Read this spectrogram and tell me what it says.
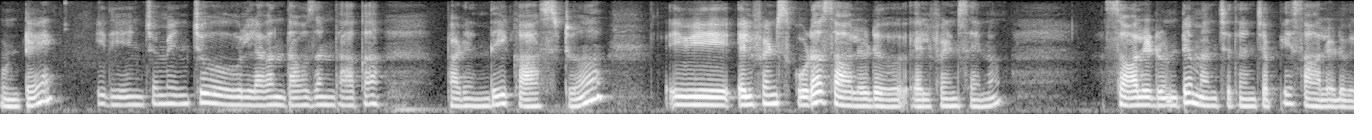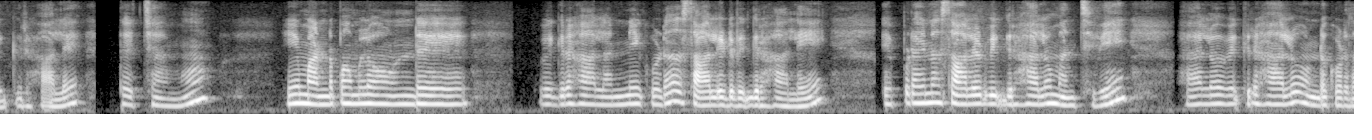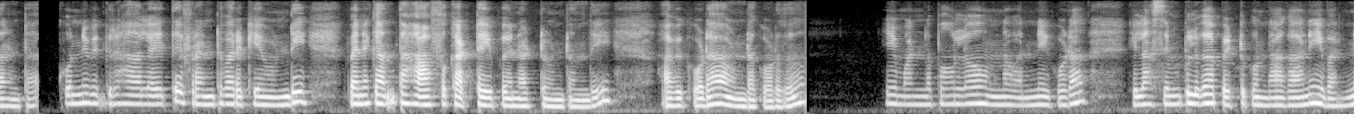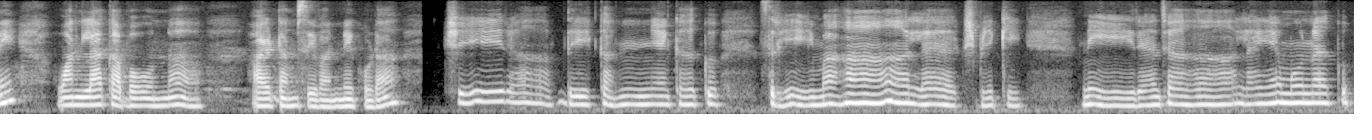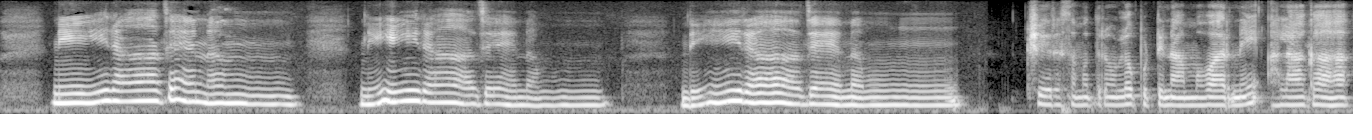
ఉంటే. ఇది ఇంచుమించు లెవెన్ థౌజండ్ దాకా పడింది కాస్ట్. ఇవి ఎలిఫెంట్స్ కూడా సాలిడ్ ఎలిఫెంట్సేను. సాలిడ్ ఉంటే మంచిదని చెప్పి సాలిడ్ విగ్రహాలే తెచ్చాము. ఈ మండపంలో ఉండే విగ్రహాలన్నీ కూడా సాలిడ్ విగ్రహాలే. ఎప్పుడైనా సాలిడ్ విగ్రహాలు మంచివి. హాలో విగ్రహాలు ఉండకూడదంట. కొన్ని విగ్రహాలు అయితే ఫ్రంట్ వరకే ఉండి వెనకంతా హాఫ్ కట్ అయిపోయినట్టు ఉంటుంది. అవి కూడా ఉండకూడదు. ఈ మండపంలో ఉన్నవన్నీ కూడా ఇలా సింపుల్గా పెట్టుకున్నా కానీ ఇవన్నీ వన్ ల్యాక్ అబవ్ ఉన్న ఐటమ్స్ ఇవన్నీ కూడా. క్షీరాబ్ది కన్యకకు శ్రీ మహాలక్ష్మికి నీరజాలయమునకు నీరాజనం నీరాజనం నీరాజనం. క్షీర సముద్రంలో పుట్టిన అమ్మవారిని అలాగా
